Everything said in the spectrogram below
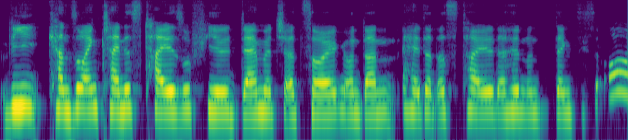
wie kann so ein kleines Teil so viel Damage erzeugen? Und dann hält er das Teil dahin und denkt sich so, oh,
